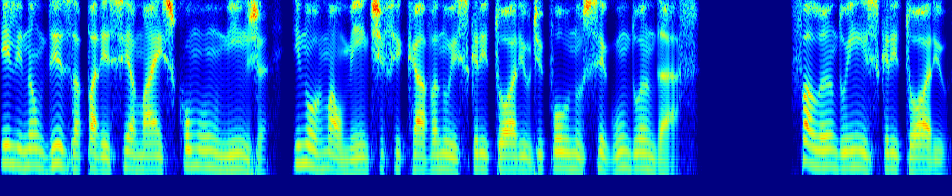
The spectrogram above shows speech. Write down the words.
Ele não desaparecia mais como um ninja, e normalmente ficava no escritório de Paul no segundo andar. Falando em escritório,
